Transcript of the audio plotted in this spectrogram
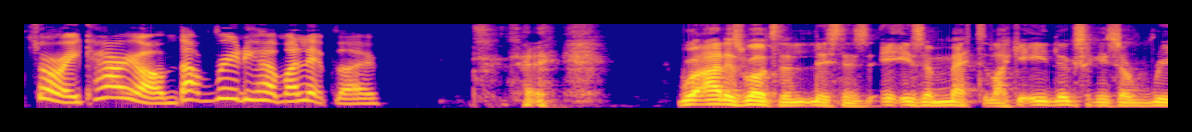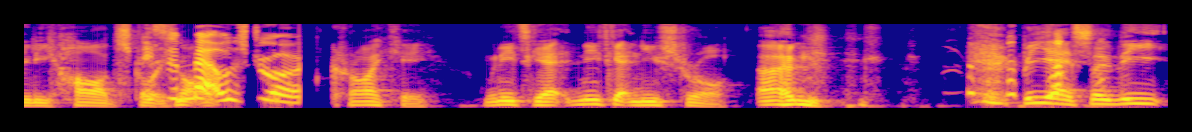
Sorry, carry on. That really hurt my lip though. We'll add as well to the listeners. It is a metal, like it looks like it's a really hard straw. It's, a not metal straw. Crikey, we need to get need to get a new straw. Um, but yeah, so the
